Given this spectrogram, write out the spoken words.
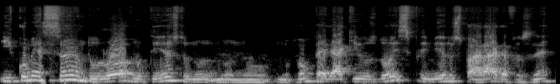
E começando logo o texto, no, no, no, vamos pegar aqui os dois primeiros parágrafos, né?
